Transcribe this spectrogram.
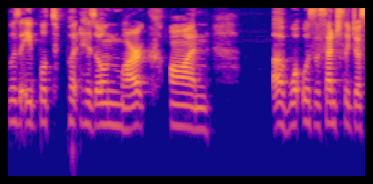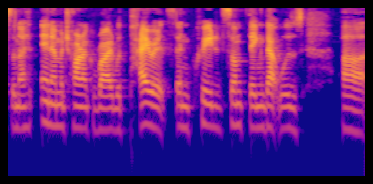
was able to put his own mark on uh, what was essentially just an animatronic ride with pirates and created something that was uh,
